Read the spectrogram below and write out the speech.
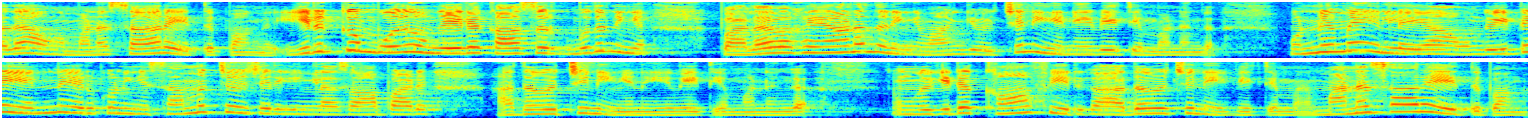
அதை அவங்க மனசார ஏற்றுப்பாங்க இருக்கும்போது உங்ககிட்ட காசு இருக்கும்போது நீங்கள் பல வகையானதை நீங்கள் வாங்கி வச்சு நீங்கள் நைவேத்தியம் பண்ணுங்க. ஒன்றுமே இல்லையா? உங்ககிட்ட என்ன இருக்கோ நீங்கள் சமைச்சு வச்சுருக்கீங்களா சாப்பாடு? அதை வச்சு நீங்கள் நைவேத்தியம் பண்ணுங்க. உங்ககிட்ட காஃபி இருக்கா அதை வச்சு நைவேத்தியம் மனசார ஏற்றுப்பாங்க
